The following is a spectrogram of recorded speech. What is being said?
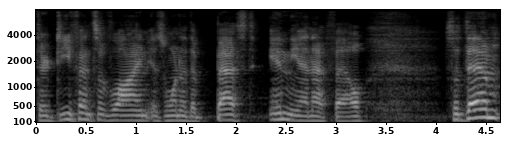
Their defensive line is one of the best in the NFL. So them,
